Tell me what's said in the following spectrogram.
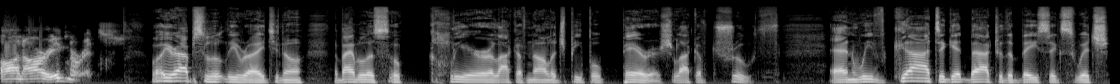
on our ignorance. Well, you're absolutely right. You know, the Bible is so clear lack of knowledge, people perish, lack of truth. And we've got to get back to the basics, which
